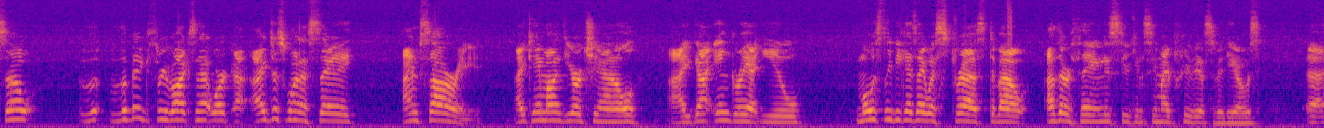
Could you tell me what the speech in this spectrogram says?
So, the, the Big Three Box Network, I, I just want to say I'm sorry. I came onto your channel, I got angry at you, mostly because I was stressed about other things. You can see my previous videos uh,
